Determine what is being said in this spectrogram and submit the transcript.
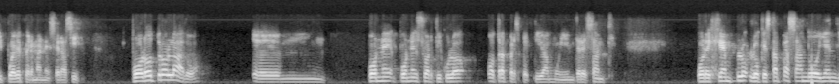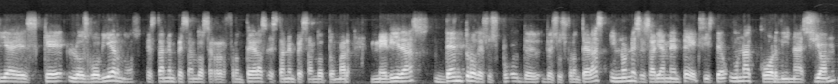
y puede permanecer así. Por otro lado, em, pone, pone en su artículo otra perspectiva muy interesante. Por ejemplo, lo que está pasando hoy en día es que los gobiernos están empezando a cerrar fronteras, están empezando a tomar medidas dentro de sus, de, sus fronteras y no necesariamente existe una coordinación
